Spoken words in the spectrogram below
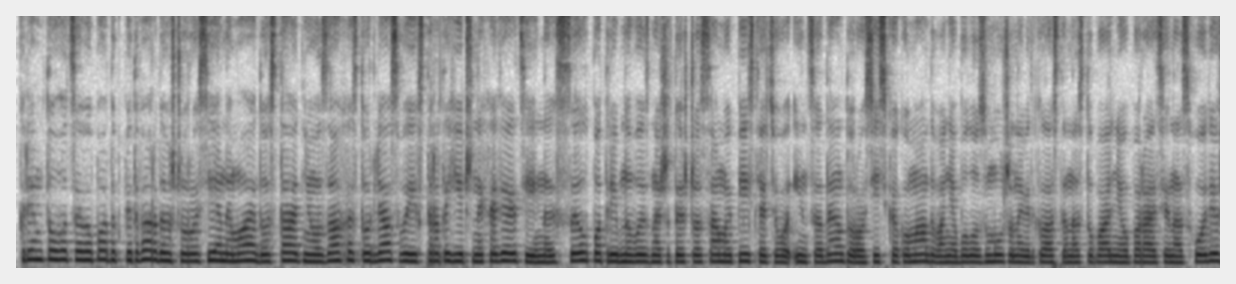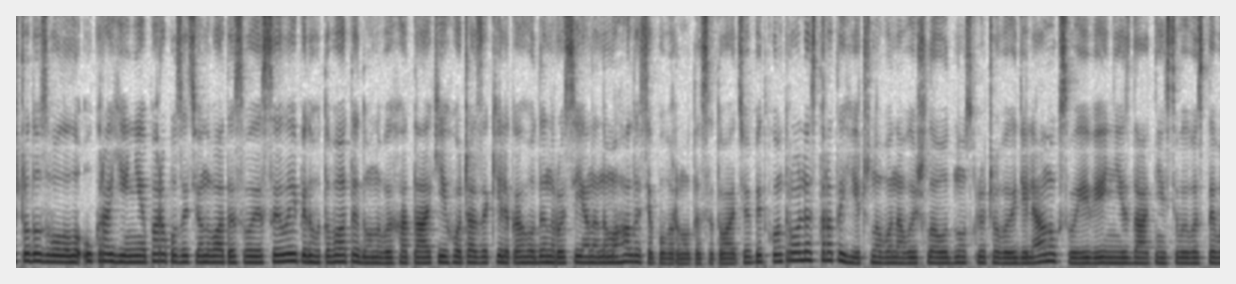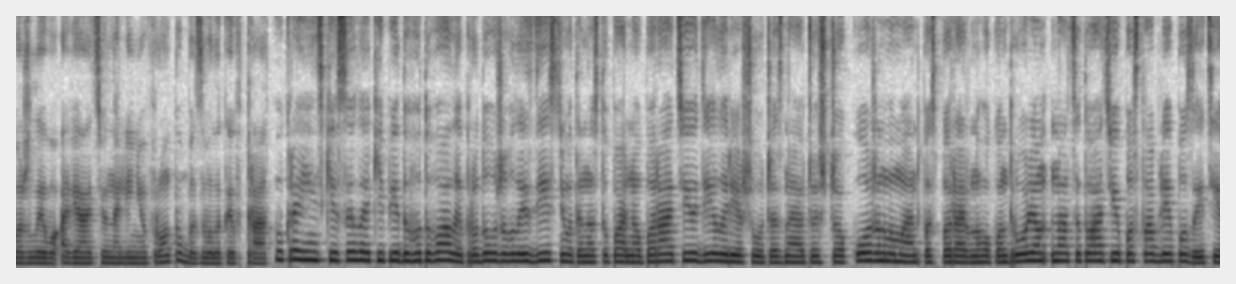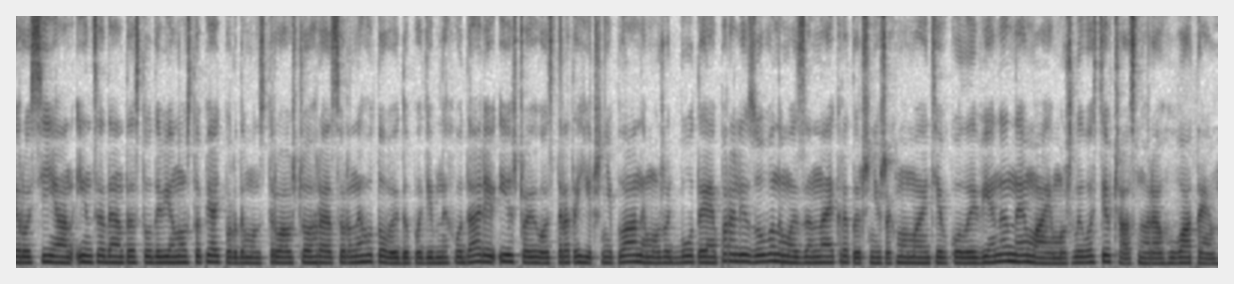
Крім того, цей випадок підтвердив, що Росія не має достатнього захисту для своїх стратегічних авіаційних сил. Потрібно визначити, що саме після цього інциденту російське командування було змушене відкласти наступальні операції на сході, що дозволило Україні перепозиціонувати свої сили і підготувати до нових атак. І хоча за кілька годин росіяни намагалися повернути ситуацію під контроль, стратегічно вона вийшла одну з ключових ділянок своєї війні. Здатність вивести важливу авіацію на лінію фронту без великих втрат. Українські сили, які підготували, продовжували здійснювати наступальну операцію. Діяли рішуче, знаючи, що кожен момент безперервного контролю над ситуацією послаблює позиції росіян. Інцидент С-195 продемонстрував, що агресор не готовий до подібних ударів і що його стратегічні плани можуть бути паралізованими з найкритичніших моментів, коли він не має можливості вчасно реагувати.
